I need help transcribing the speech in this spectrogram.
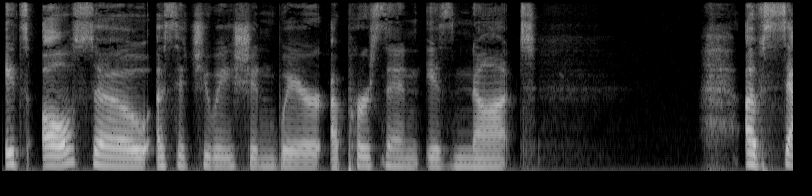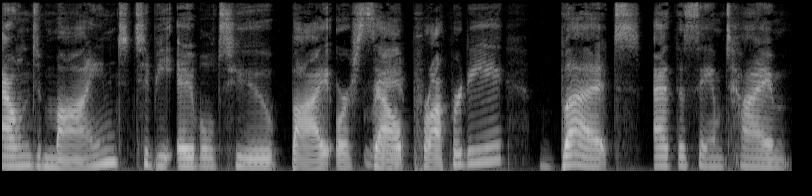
It's also a situation where a person is not of sound mind to be able to buy or sell Right. property, but at the same time,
